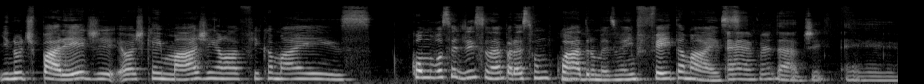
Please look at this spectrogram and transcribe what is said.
e no de parede, eu acho que a imagem ela fica mais como você disse, né? Parece um quadro mesmo, enfeita mais. É verdade. É...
